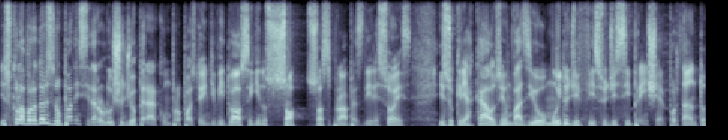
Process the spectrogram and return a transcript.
e os colaboradores não podem se dar o luxo de operar com um propósito individual, seguindo só suas próprias direções. Isso cria caos e um vazio muito difícil de se preencher. Portanto,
